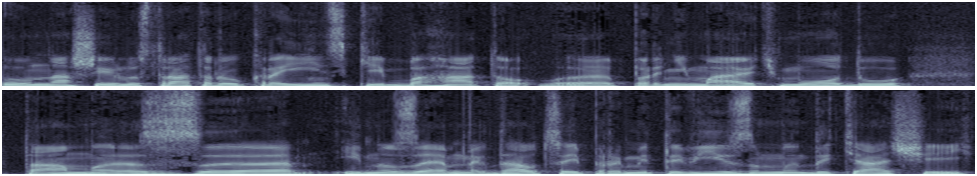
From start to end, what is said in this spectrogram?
наші ілюстратори українські багато переймають моду там з іноземних. Да? Цей примітивізм дитячий.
